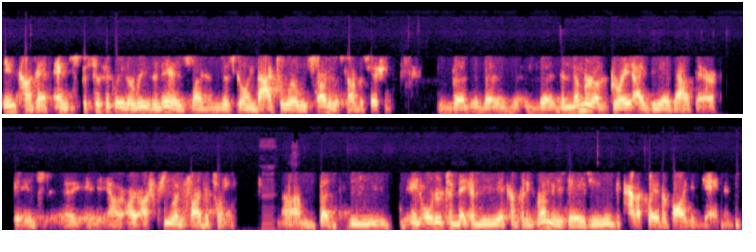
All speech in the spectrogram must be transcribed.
in content. And specifically, the reason is, like, just going back to where we started this conversation, the, the, the, the number of great ideas out there is, uh, are, are few and far between. Hmm. Um, but the in order to make a media company run these days, you need to kind of play the volume game and be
